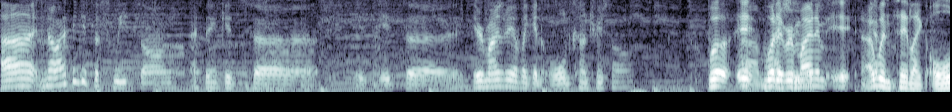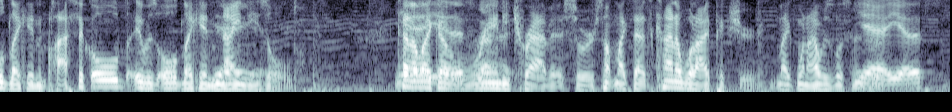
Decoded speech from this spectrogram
Uh, no, I think it's a sweet song. I think it's uh, it, it's uh, it reminds me of like an old country song. Well, it, Um, what it reminded this- me, it, I wouldn't say like old, like in classic old. It was old, like in Yeah, yeah, '90s yeah. old. Kind of Yeah, like yeah, a Randy right. Travis or something like that. It's kind of what I pictured, like when I was listening Yeah, to it. yeah, that's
